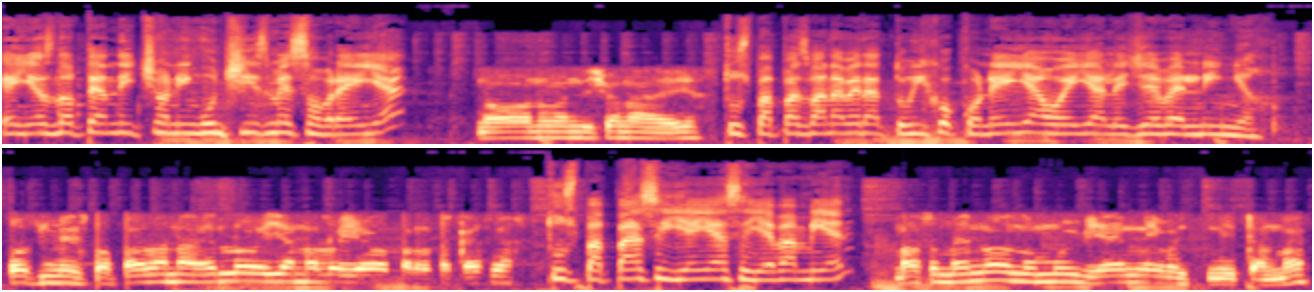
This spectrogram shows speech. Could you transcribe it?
¿Ellos no te han dicho ningún chisme sobre ella? No, no me han dicho nada de ella. ¿Tus papás van a ver a tu hijo con ella o ella le lleva el niño? Pues mis papás van a verlo, ella no lo lleva para la casa. ¿Tus papás y ella se llevan bien? Más o menos, no muy bien, ni, ni tan mal.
